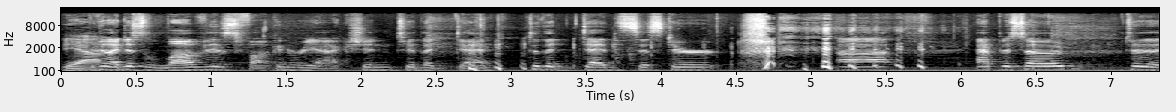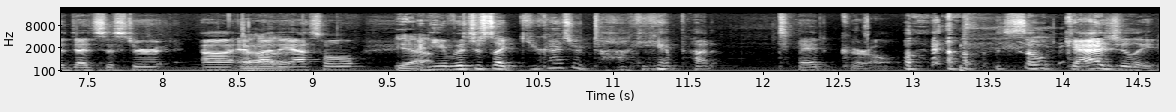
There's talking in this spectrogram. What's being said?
Yeah. Because I just love his fucking reaction to the dead to the dead sister uh, episode, to the dead sister. Uh, Am I the Uh, asshole? yeah. And he was just like, "You guys are talking about girl so casually.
